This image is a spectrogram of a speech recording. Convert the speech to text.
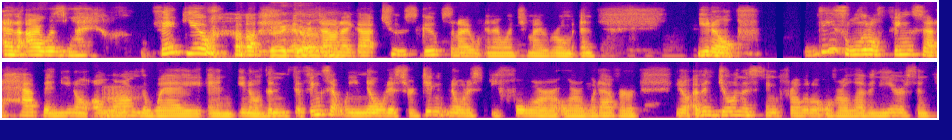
And I was like, thank you. Thank I went down, I got two scoops and I and I went to my room. And you know, these little things that happen, you know, mm. along mm. the way, and you know, the, the things that we notice or didn't notice before or whatever, you know, I've been doing this thing for a little over 11 years and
